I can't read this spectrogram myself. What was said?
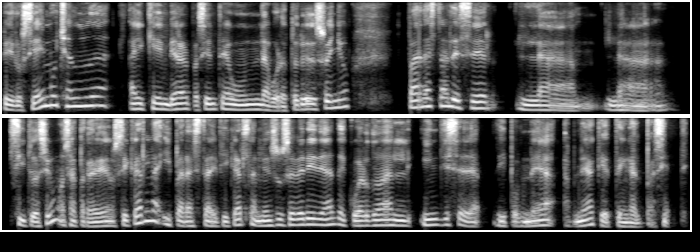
Pero si hay mucha duda, hay que enviar al paciente a un laboratorio de sueño para establecer la, la situación, o sea, para diagnosticarla y para estadificar también su severidad de acuerdo al índice de hipopnea apnea que tenga el paciente.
